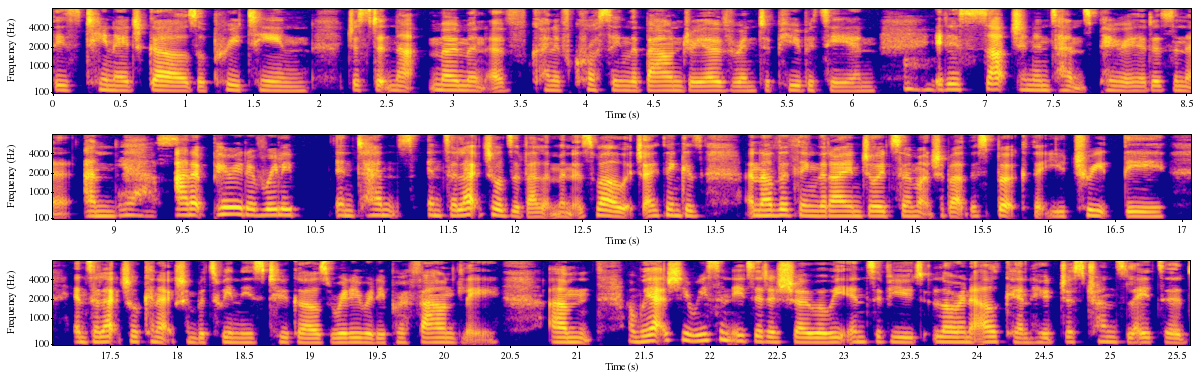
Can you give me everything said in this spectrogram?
these teenage girls or preteen, just at that moment of kind of crossing the boundary over into puberty. And mm-hmm. it is such an intense period, isn't it? And yes. and a period of really intense intellectual development as well, which I think is another thing that I enjoyed so much about this book that you treat the intellectual connection between these two girls really, really profoundly. Um, and we actually recently did a show where we interviewed Lauren Elkin, who just translated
